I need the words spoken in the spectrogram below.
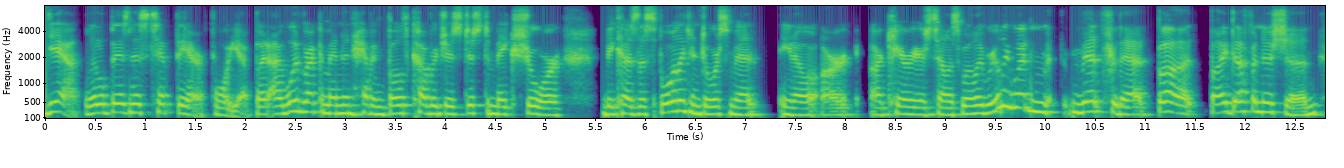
Yeah, little business tip there for you. But I would recommend having both coverages just to make sure, because the spoilage endorsement, you know, our our carriers tell us, well, it really wasn't meant for that, but by definition,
